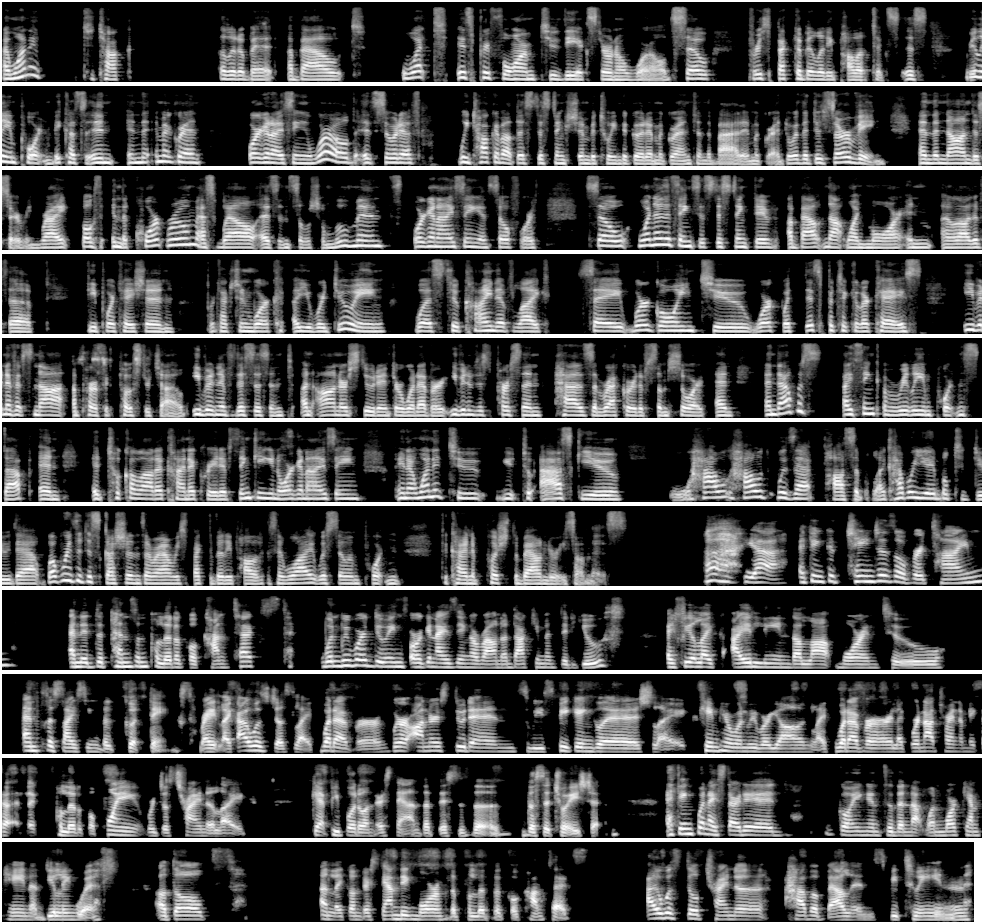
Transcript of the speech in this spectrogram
I wanted to talk a little bit about what is performed to the external world. So, respectability politics is really important because in, in the immigrant organizing world, it's sort of we talk about this distinction between the good immigrant and the bad immigrant, or the deserving and the non deserving, right? Both in the courtroom as well as in social movements, organizing, and so forth. So, one of the things that's distinctive about Not One More and a lot of the deportation protection work uh, you were doing was to kind of like say, we're going to work with this particular case, even if it's not a perfect poster child, even if this isn't an honor student or whatever, even if this person has a record of some sort. And and that was I think a really important step. And it took a lot of kind of creative thinking and organizing. And I wanted to you to ask you how how was that possible? Like how were you able to do that? What were the discussions around respectability politics and why it was so important to kind of push the boundaries on this? Uh, yeah. I think it changes over time and it depends on political context when we were doing organizing around undocumented youth i feel like i leaned a lot more into emphasizing the good things, right? Like I was just like, whatever, we're honor students, we speak English, like came here when we were young, like whatever. Like we're not trying to make a like political point. We're just trying to like get people to understand that this is the the situation. I think when I started going into the Not One More campaign and dealing with adults and like understanding more of the political context, I was still trying to have a balance between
